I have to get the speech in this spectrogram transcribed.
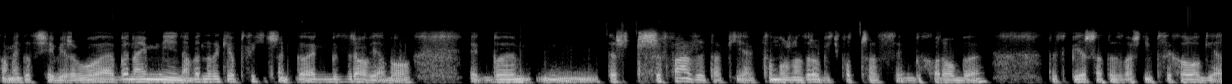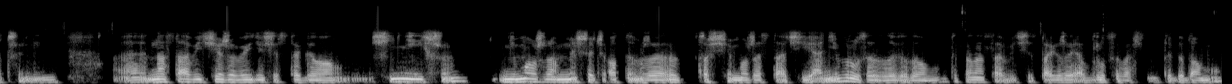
samego z siebie, żeby było jakby najmniej, nawet dla takiego psychicznego jakby zdrowia, bo jakby mm, też trzy fazy takie, jak co można zrobić podczas jakby choroby. To jest pierwsza, to jest właśnie psychologia, czyli e, nastawić się, że wyjdzie się z tego silniejszym, nie można myśleć o tym, że coś się może stać i ja nie wrócę do tego domu, tylko nastawić się tak, że ja wrócę właśnie do tego domu.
